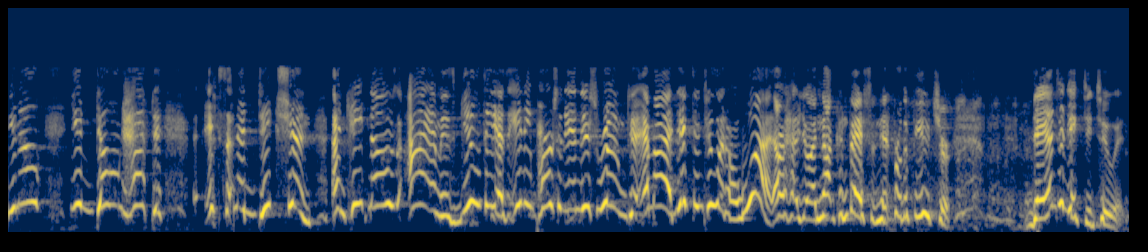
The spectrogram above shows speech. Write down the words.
You know, you don't have to, it's an addiction. And Keith knows I am as guilty as any person in this room. To, am I addicted to it or what? Or I'm not confessing it for the future. Dan's addicted to it.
